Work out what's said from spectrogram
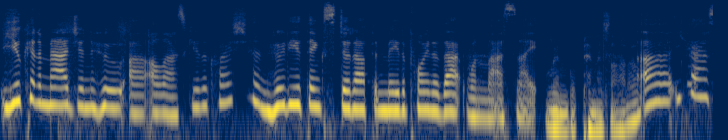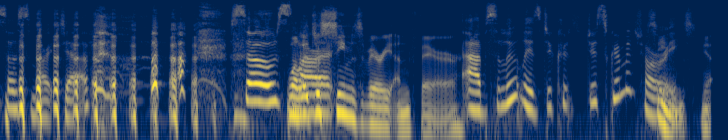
You can imagine who, uh, I'll ask you the question. Who do you think stood up and made a point of that one last night? Linda Pinizzotto. Uh, yeah, so smart, Jeff. so smart. well, it just seems very unfair. Absolutely. It's disc- discriminatory. Seems, yeah.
